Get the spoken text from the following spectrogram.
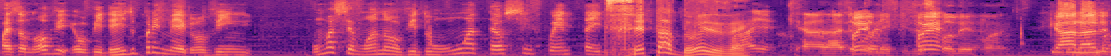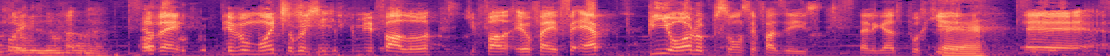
Mas eu não ouvi, eu vi desde o primeiro. Eu vi em uma semana, eu ouvi do 1 até o 52. Você tá doido, velho? Caralho, Foi- eu também fiz foi- esse rolê, mano. Caralho, foi. Ô, velho, teve um monte de gente que me falou que fala, eu falei, é a pior opção você fazer isso, tá ligado? Porque É. é,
